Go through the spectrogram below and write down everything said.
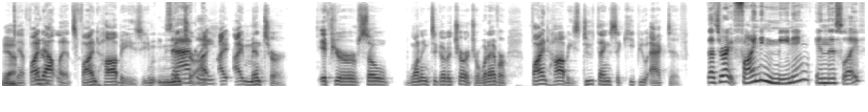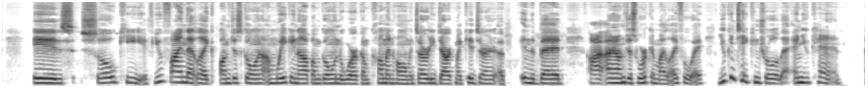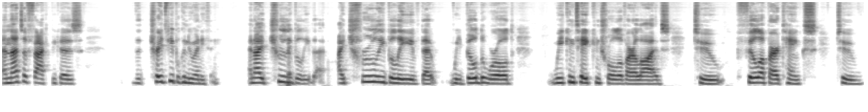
Yeah. Yeah. Find yeah. outlets, find hobbies. You exactly. mentor. I, I, I mentor. If you're so wanting to go to church or whatever, find hobbies, do things that keep you active. That's right. Finding meaning in this life is so key. If you find that, like, I'm just going, I'm waking up, I'm going to work, I'm coming home, it's already dark, my kids are uh, in the bed, uh, and I'm just working my life away, you can take control of that, and you can. And that's a fact because the tradespeople can do anything. And I truly believe that. I truly believe that we build the world, we can take control of our lives to fill up our tanks, to,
